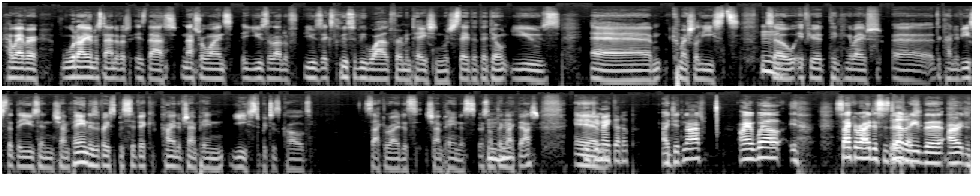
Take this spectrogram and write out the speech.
However, what I understand of it is that natural wines use a lot of use exclusively wild fermentation, which say that they don't use um, commercial yeasts. Mm. So if you're thinking about uh, the kind of yeast that they use in champagne, there's a very specific kind of champagne yeast which is called Saccharidus champagnus or something Mhm. like that. Did you Um, make that up? I did not. I well, Saccharidus is Love definitely it. the origin.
